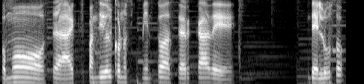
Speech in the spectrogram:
Cómo se ha expandido el conocimiento acerca de, del uso.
